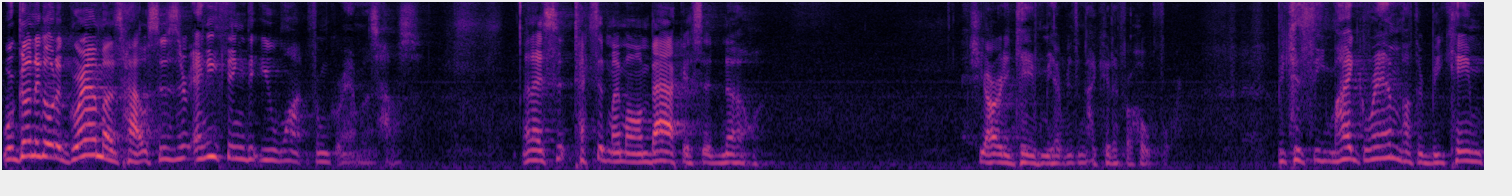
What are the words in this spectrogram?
We're going to go to grandma's house. Is there anything that you want from grandma's house? And I texted my mom back. I said, No. She already gave me everything I could ever hope for. Because, see, my grandmother became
